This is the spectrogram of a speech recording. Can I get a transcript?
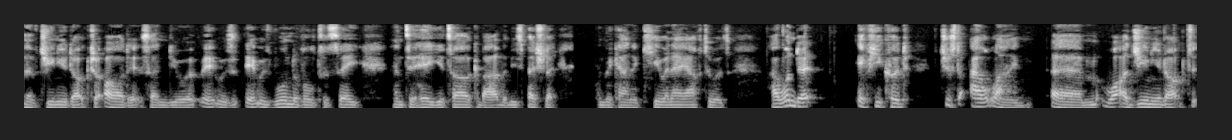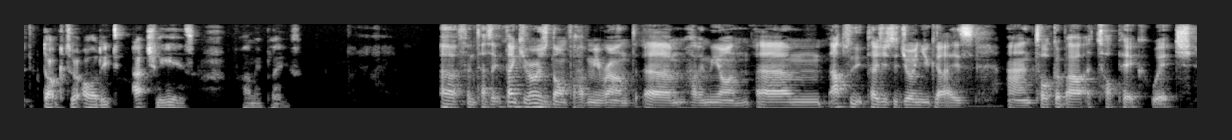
of junior doctor audits, and you were, it was it was wonderful to see and to hear you talk about them, especially in the kind of Q and A afterwards. I wonder if you could just outline um, what a junior doctor doctor audit actually is me, please. Uh, fantastic. Thank you very much, Dom, for having me around, um, having me on. Um, absolute pleasure to join you guys and talk about a topic which,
